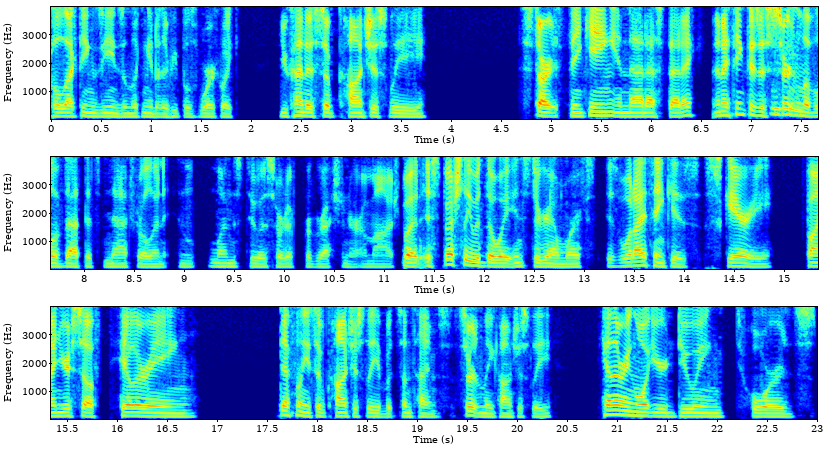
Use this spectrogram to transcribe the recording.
collecting zines and looking at other people's work. Like you kind of subconsciously start thinking in that aesthetic, and I think there's a certain Mhm. level of that that's natural and, and lends to a sort of progression or homage. But especially with the way Instagram works, is what I think is scary. Find yourself tailoring definitely subconsciously, but sometimes certainly consciously, tailoring what you're doing towards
